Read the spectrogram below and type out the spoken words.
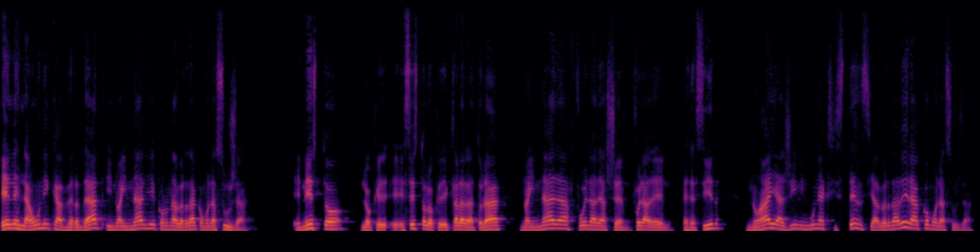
Él es la única verdad y no hay nadie con una verdad como la suya. En esto, lo que, es esto lo que declara la Torá no hay nada fuera de Hashem, fuera de Él. Es decir, no hay allí ninguna existencia verdadera como la suya.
